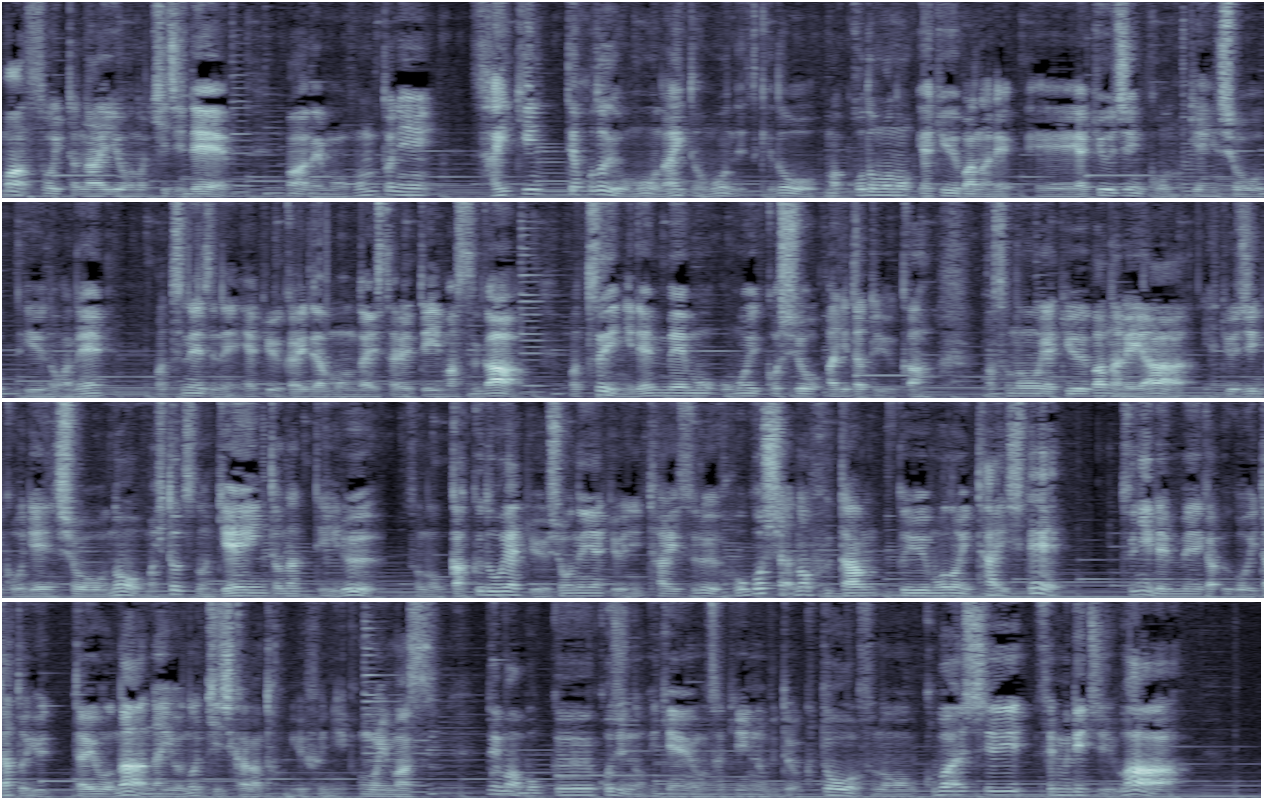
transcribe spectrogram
まあそういった内容の記事で、まあねもう本当に最近ってほどでももうないと思うんですけど、まあ子供の野球離れ、えー野球人口の減少っていうのがね、まあ、常々野球界では問題されていますが、まあ、ついに連盟も重い腰を上げたというか、まあ、その野球離れや野球人口減少のまあ一つの原因となっているその学童野球少年野球に対する保護者の負担というものに対してついに連盟が動いたといったような内容の記事かなというふうに思います。でまあ僕個人の意見を先に述べておくとその小林専務理事は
